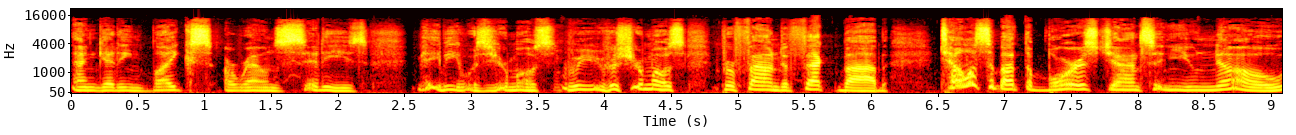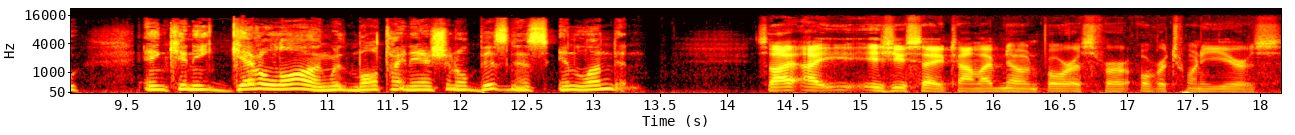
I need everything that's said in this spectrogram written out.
and getting bikes around cities maybe was your most was your most profound effect, Bob. Tell us about the Boris Johnson you know, and can he get along with multinational business in London? So, I, I, as you say, Tom, I've known Boris for over 20 years.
